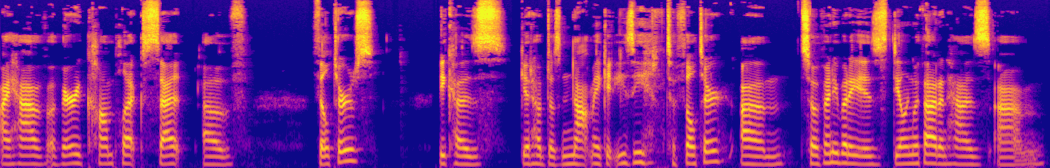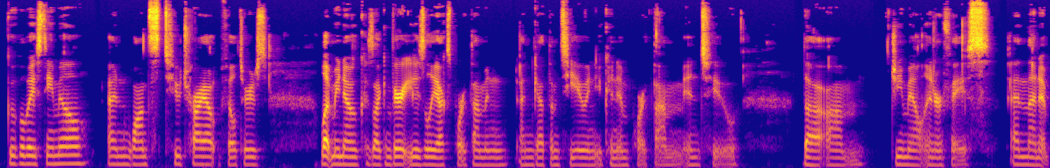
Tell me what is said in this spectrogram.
I have a very complex set of filters because GitHub does not make it easy to filter. Um, so if anybody is dealing with that and has um, Google based email and wants to try out filters, let me know because I can very easily export them and, and get them to you, and you can import them into the um, Gmail interface, and then it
